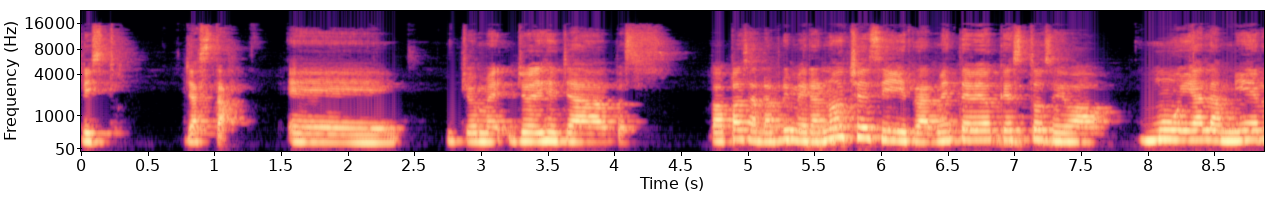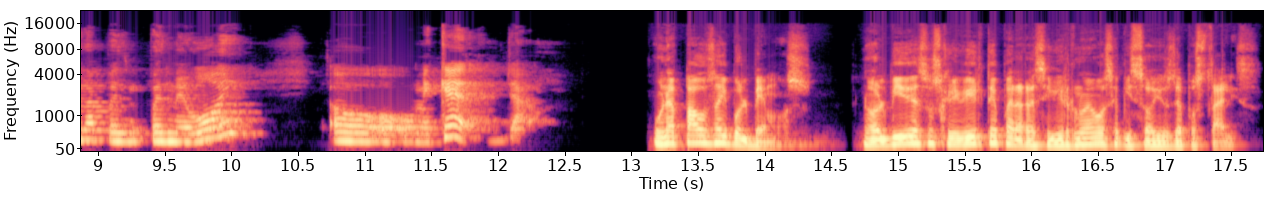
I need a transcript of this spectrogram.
Listo ya está. Eh, yo, me, yo dije, ya, pues va a pasar la primera noche, si realmente veo que esto se va muy a la mierda, pues, pues me voy o, o me quedo, ya. Una pausa y volvemos. No olvides suscribirte para recibir nuevos episodios de Postales.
